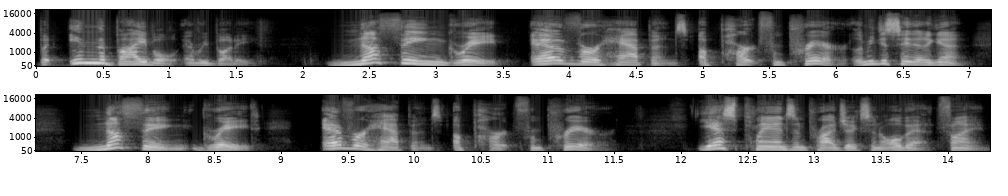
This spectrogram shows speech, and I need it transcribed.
but in the Bible, everybody, nothing great ever happens apart from prayer. Let me just say that again. Nothing great ever happens apart from prayer. Yes, plans and projects and all that, fine.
